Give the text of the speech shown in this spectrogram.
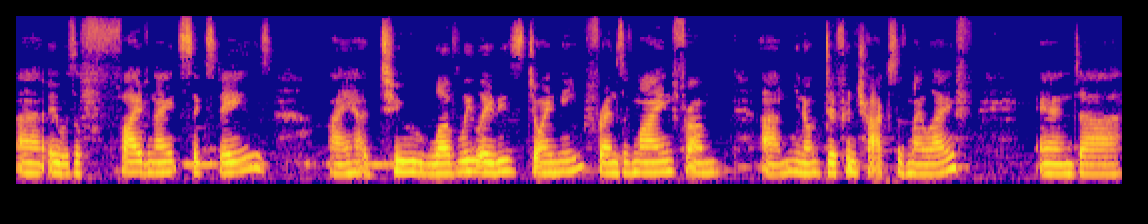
Uh, it was a five night, six days. I had two lovely ladies join me, friends of mine from, um, you know, different tracks of my life. And, uh,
